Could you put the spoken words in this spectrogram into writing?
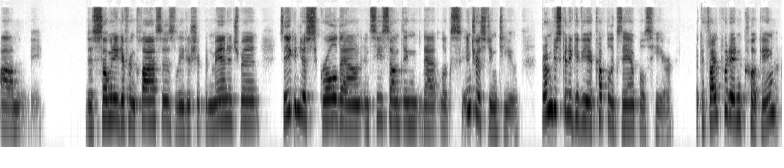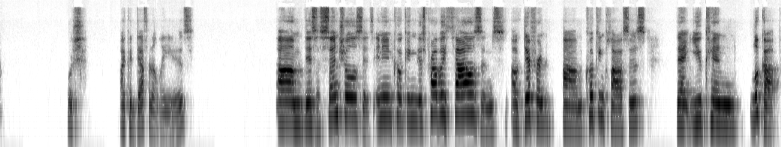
um, there's so many different classes, leadership and management. So you can just scroll down and see something that looks interesting to you. But I'm just going to give you a couple examples here. Like if I put in cooking, which I could definitely use. Um, there's essentials, there's Indian cooking. There's probably thousands of different um, cooking classes that you can look up,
